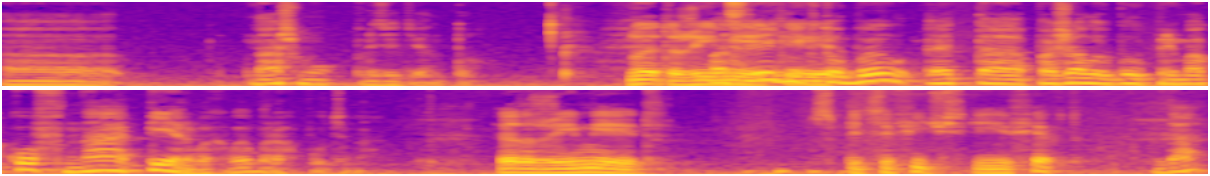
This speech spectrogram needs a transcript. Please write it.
э, нашему президенту. Но это же Последний, имеет... кто был, это, пожалуй, был Примаков на первых выборах Путина. Это же имеет специфический эффект. Да.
